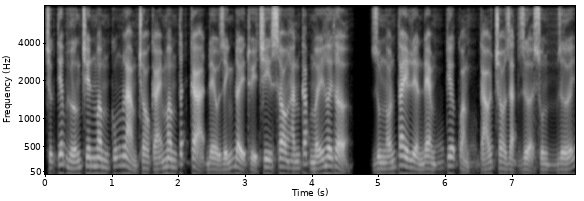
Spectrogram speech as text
trực tiếp hướng trên mâm cũng làm cho cái mâm tất cả đều dính đầy thủy chi sau hắn cắp mấy hơi thở, dùng ngón tay liền đem kia quảng cáo cho giặt rửa xuống dưới.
